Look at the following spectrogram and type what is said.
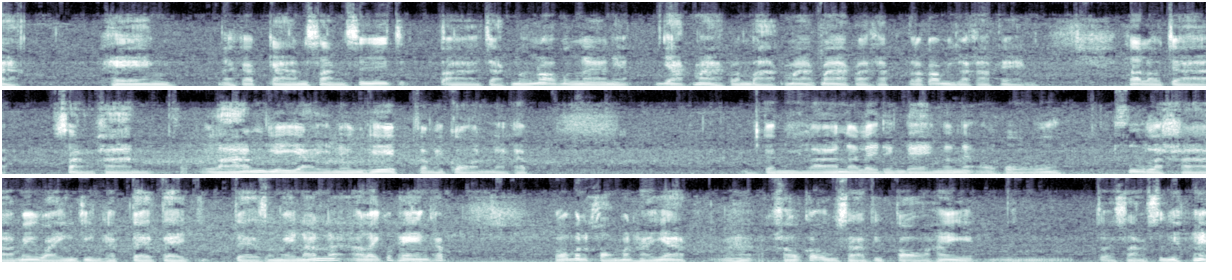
ากแพงนะครับ การสั่งซื้อจากเมืองนอกเมืองนาเนี่ยยากมากลำบากมากมากนะครับ แล้วก็มีราคาแพง ถ้าเราจะสั่งผ่านร้านใหญ่ ๆ ในกรุงเทพสมัยก่อนนะครับ จะมีร้านอะไรแดง ๆ นั่นนะโอ้โห สู้ราคาไม่ไหวจริง ๆ ครับ แต่แต่แต่สมัยนั้นนะอะไรก็แพงครับ เพราะมันของมันหายากนะฮะเขาก็อุตส่าห์ติดต่อให้จะสั่งซื้อให้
